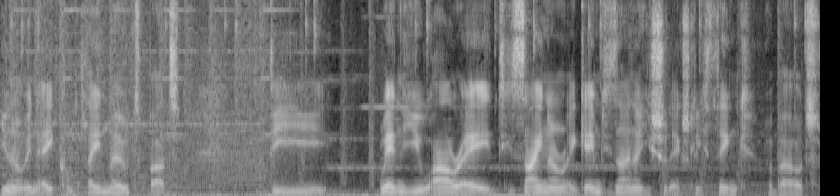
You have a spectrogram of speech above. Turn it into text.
you know, in a complain mode, but the when you are a designer, a game designer, you should actually think about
